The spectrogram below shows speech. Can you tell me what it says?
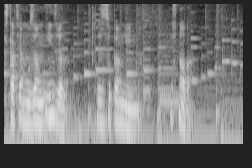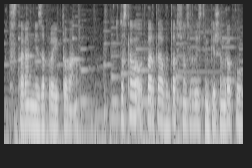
Stacja Muzeum Insel jest zupełnie inna jest nowa, starannie zaprojektowana. Została otwarta w 2021 roku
